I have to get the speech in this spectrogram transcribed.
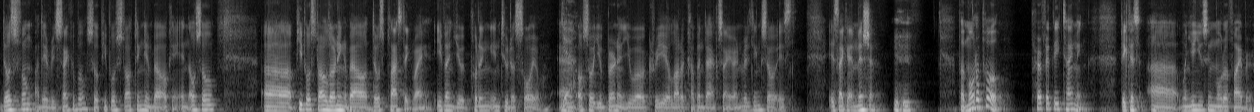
Those phones are they recyclable? So people start thinking about okay, and also. Uh, people start learning about those plastic, right? Even you putting into the soil, and Yeah. also you burn it, you will create a lot of carbon dioxide and everything. So it's it's like an emission. hmm But molded pulp, perfectly timing, because uh, when you're using molded fiber,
